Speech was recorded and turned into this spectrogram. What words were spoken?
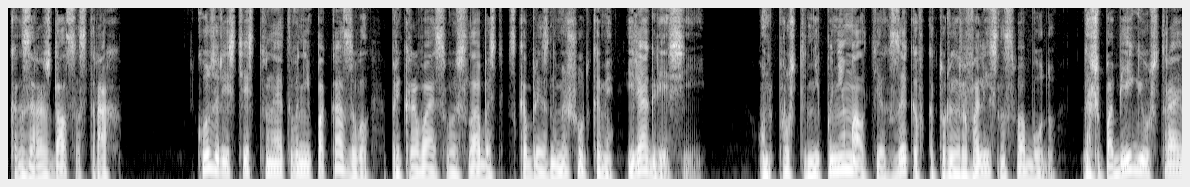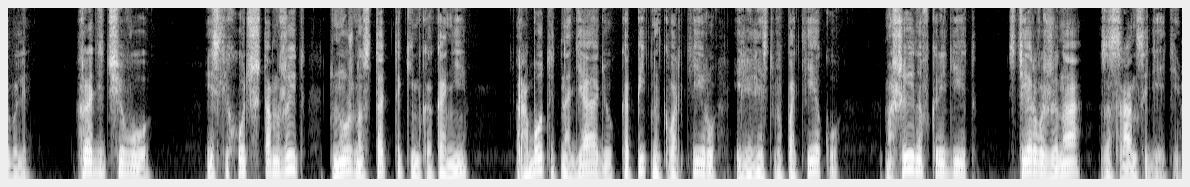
как зарождался страх. Козырь, естественно, этого не показывал, прикрывая свою слабость скобрезными шутками или агрессией. Он просто не понимал тех зэков, которые рвались на свободу, даже побеги устраивали. Ради чего? Если хочешь там жить, то нужно стать таким, как они. Работать на дядю, копить на квартиру или лезть в ипотеку. Машина в кредит, стерва жена, засранцы дети.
